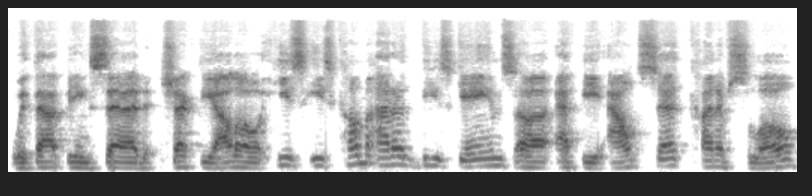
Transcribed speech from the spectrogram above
With that being said, Cheick Diallo, he's he's come out of these games uh, at the outset kind of slow,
